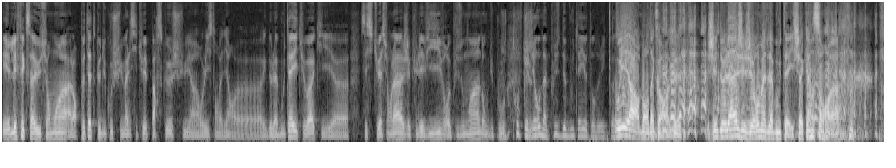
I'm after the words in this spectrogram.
Et l'effet que ça a eu sur moi, alors peut-être que du coup je suis mal situé parce que je suis un rôliste, on va dire, euh, avec de la bouteille, tu vois, qui euh, ces situations-là, j'ai pu les vivre plus ou moins, donc du coup. Je trouve que je- Jérôme a plus de bouteilles autour de lui que toi. Oui, alors bon, d'accord. J'ai- de l'âge et Jérôme a de la bouteille. Chacun son. euh,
